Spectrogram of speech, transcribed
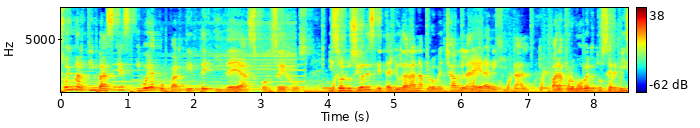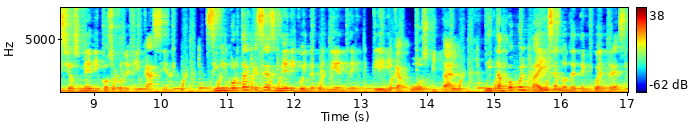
Soy Martín Vázquez y voy a compartirte ideas, consejos y soluciones que te ayudarán a aprovechar la era digital para promover tus servicios médicos con eficacia. Sin importar que seas médico independiente, clínica u hospital, ni tampoco el país en donde te encuentres,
